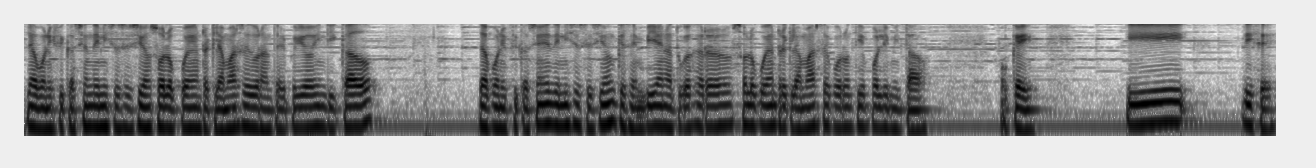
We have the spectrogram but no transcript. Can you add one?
La bonificación de inicio de sesión solo pueden reclamarse durante el periodo indicado. Las bonificaciones de inicio de sesión que se envían a tu caja de regalos solo pueden reclamarse por un tiempo limitado. Ok. Y Dice,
